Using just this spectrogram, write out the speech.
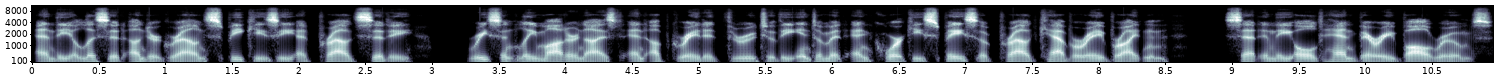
and the illicit underground speakeasy at Proud City, recently modernized and upgraded through to the intimate and quirky space of Proud Cabaret Brighton, set in the old Hanbury ballrooms.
